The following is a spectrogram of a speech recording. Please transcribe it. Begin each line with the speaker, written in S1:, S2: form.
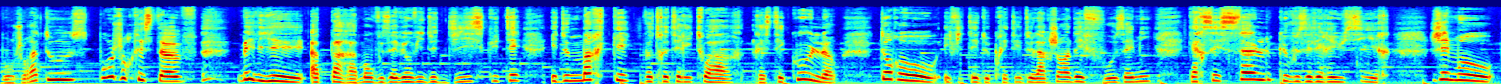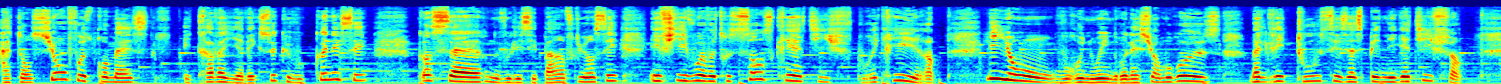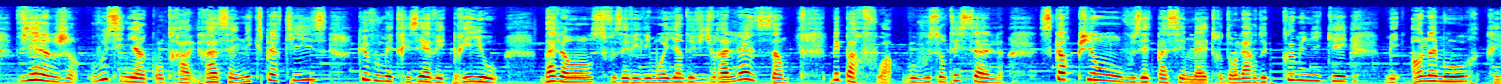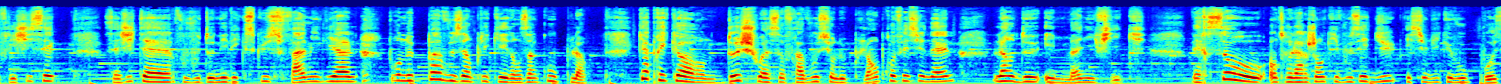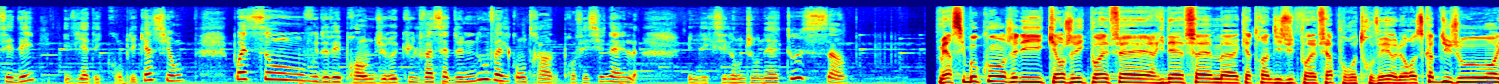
S1: Bonjour à tous, bonjour Christophe. Bélier, apparemment vous avez envie de discuter et de marquer votre territoire. Restez cool. Taureau, évitez de prêter de l'argent à des faux amis car c'est seul que vous allez réussir. Gémeaux, attention aux fausses promesses et travaillez avec ceux que vous connaissez. Cancer, ne vous laissez pas influencer et fiez-vous à votre sens créatif pour écrire. Lion, vous renouez une relation amoureuse malgré tous ces aspects négatifs. Vierge, vous signez un contrat grâce à une expertise que vous maîtrisez avec brio. Balance, vous avez les moyens de vivre à l'aise, mais parfois vous vous sentez seul. Scorpion, vous êtes passé maître dans l'art de communiquer, mais en amour, réfléchissez. Sagittaire, vous vous donnez l'excuse familiale pour ne pas vous impliquer dans un couple. Capricorne, deux choix s'offrent à vous sur le plan professionnel, l'un d'eux est magnifique. Verseau, entre l'argent qui vous est dû et celui que vous possédez, il y a des complications. Poisson, vous devez prendre du recul face à de nouvelles contraintes professionnelles. Une excellente journée à tous.
S2: Merci beaucoup Angélique. Angélique.fr, idfm98.fr pour retrouver l'horoscope du jour.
